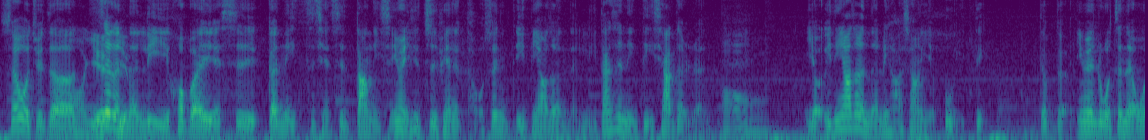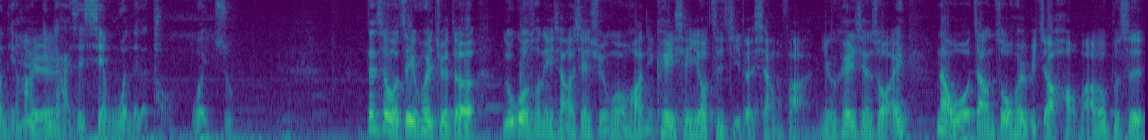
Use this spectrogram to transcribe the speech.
所以我觉得这个能力会不会也是跟你之前是当你是因为你是制片的头，所以你一定要这个能力。但是你底下的人哦，有一定要这个能力，好像也不一定，对不对？因为如果真的有问题的话，应该还是先问那个头为主。但是我自己会觉得，如果说你想要先询问的话，你可以先有自己的想法，你可以先说，哎，那我这样做会比较好吗？而不是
